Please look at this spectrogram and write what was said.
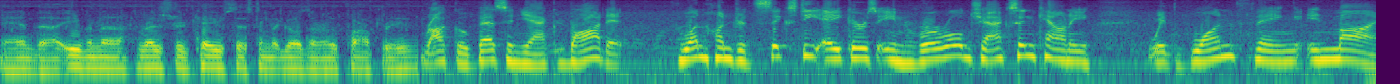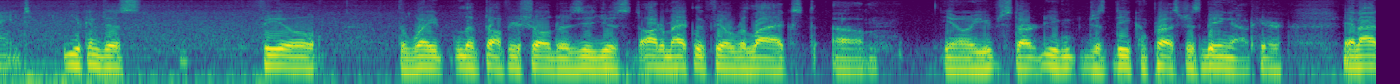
and uh, even a registered cave system that goes under the property. Rocco Besenyak bought it 160 acres in rural Jackson County with one thing in mind. You can just feel the weight lift off your shoulders. You just automatically feel relaxed. Um, you know, you start, you just decompress just being out here. And I,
